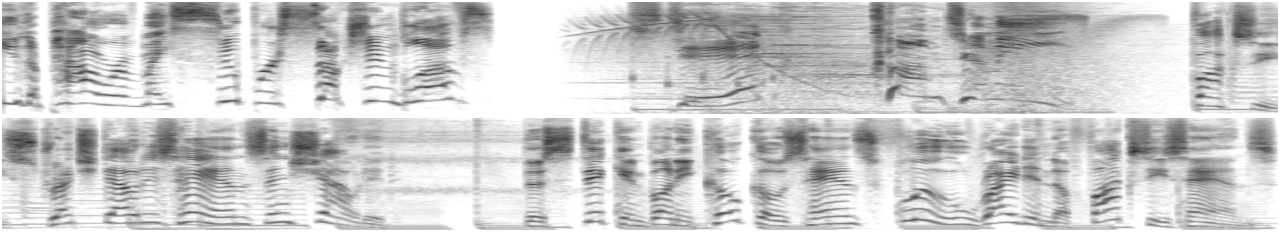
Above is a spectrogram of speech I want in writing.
you the power of my super suction gloves. Stick, come to me. Foxie stretched out his hands and shouted. The stick in Bunny Coco's hands flew right into Foxie's hands.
